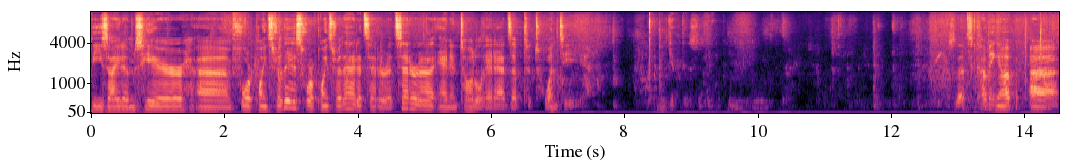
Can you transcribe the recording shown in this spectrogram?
these items here, um, four points for this, four points for that, etc., etc., and in total it adds up to 20. Let me get this. So that's coming up. Uh,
